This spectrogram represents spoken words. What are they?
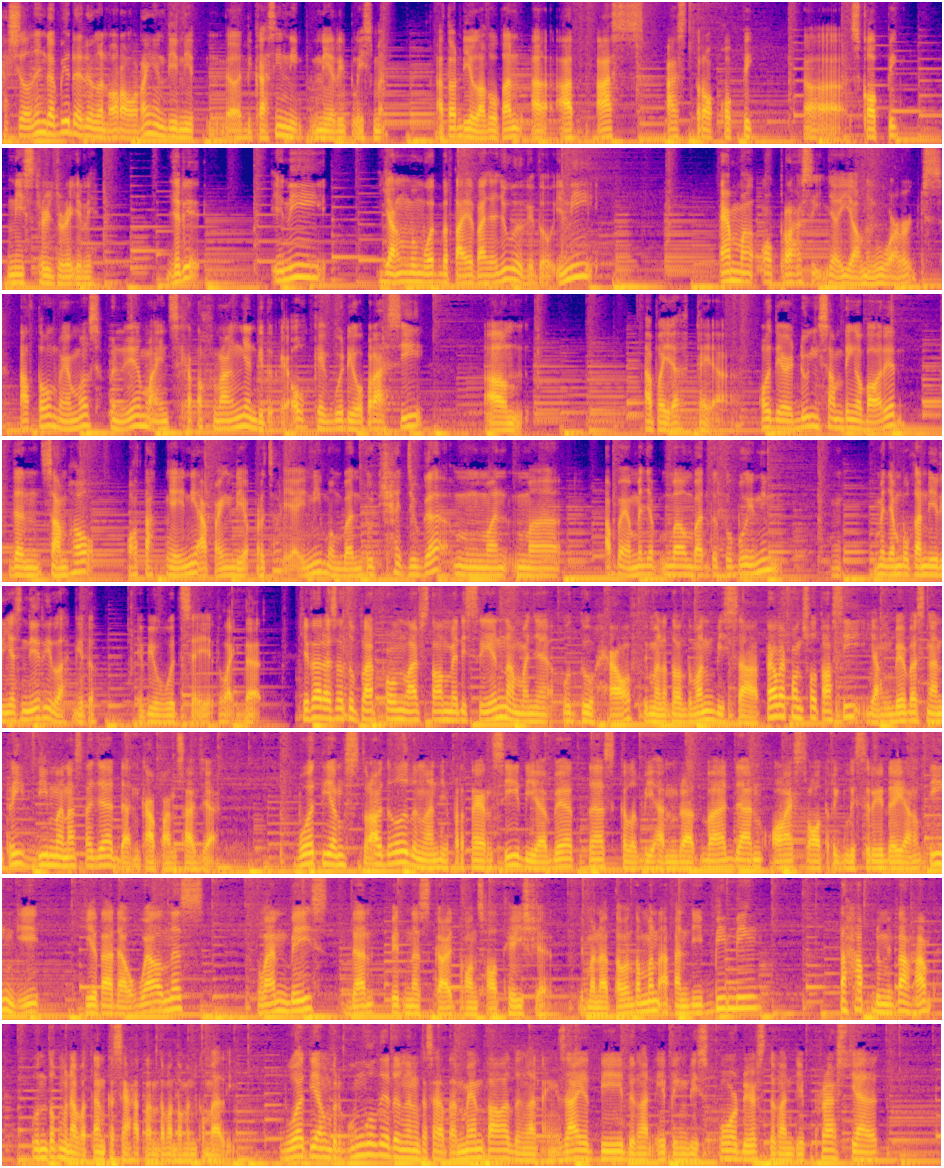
hasilnya nggak beda dengan orang-orang yang di, uh, dikasih knee, knee replacement atau dilakukan uh, as astrocopic uh, scopic knee surgery ini. Jadi ini yang membuat bertanya-tanya juga gitu. Ini emang operasinya yang works atau memang sebenarnya mindset orangnya gitu kayak oke okay, gue dioperasi um, apa ya kayak oh they're doing something about it dan somehow otaknya ini apa yang dia percaya ini membantu dia juga apa ya membantu tubuh ini menyembuhkan dirinya sendiri lah gitu if you would say it like that kita ada satu platform lifestyle medicine namanya Utu Health di mana teman-teman bisa telekonsultasi yang bebas ngantri di mana saja dan kapan saja. Buat yang struggle dengan hipertensi, diabetes, kelebihan berat badan, kolesterol trigliserida yang tinggi, kita ada wellness, plan-based, dan fitness guide consultation di mana teman-teman akan dibimbing tahap demi tahap untuk mendapatkan kesehatan teman-teman kembali. buat yang bergumul ya dengan kesehatan mental, dengan anxiety, dengan eating disorders, dengan depression,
